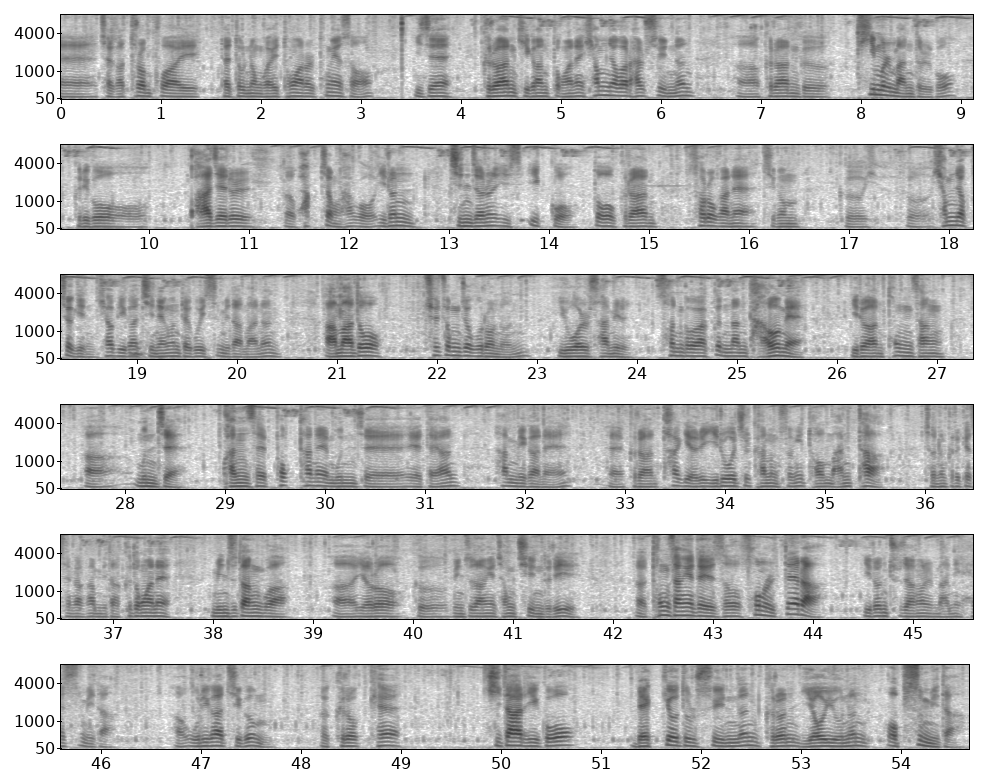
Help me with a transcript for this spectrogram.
에, 제가 트럼프와의 대통령과의 통화를 통해서 이제 그러한 기간 동안에 협력을 할 수 있는 어, 그러한 그 팀을 만들고 그리고 어, 과제를 어, 확정하고 이런 진전은 있- 있고 또 그러한 서로 간에 지금 그, 그 협력적인 협의가 진행은 되고 있습니다만은 아마도 최종적으로는 6월 3일 선거가 끝난 다음에 이러한 통상 아, 문제, 관세 폭탄의 문제에 대한 한미 간의 에, 그러한 타결이 이루어질 가능성이 더 많다. 저는 그렇게 생각합니다. 그동안에 민주당과 아, 여러 그 민주당의 정치인들이 아, 통상에 대해서 손을 떼라 이런 주장을 많이 했습니다. 아, 우리가 지금 어, 그렇게 기다리고 맡겨둘 수 있는 그런 여유는 없습니다.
